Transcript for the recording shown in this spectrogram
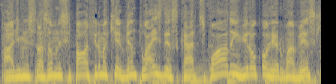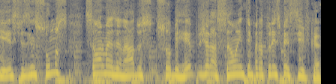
A administração municipal afirma que eventuais descartes podem vir a ocorrer, uma vez que estes insumos são armazenados sob refrigeração em temperatura específica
